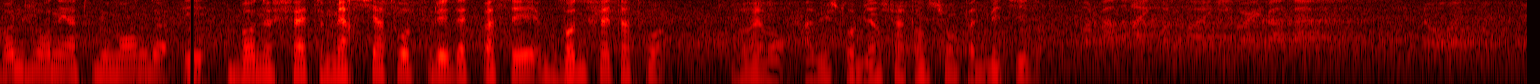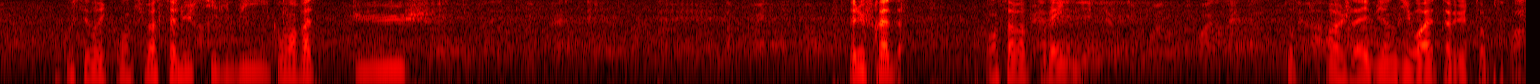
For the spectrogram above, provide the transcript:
Bonne journée à tout le monde et bonne fête. Merci à toi, Poulet, d'être passé. Bonne fête à toi. Vraiment, amuse-toi bien, fais attention, pas de bêtises. Coucou Cédric, comment tu vas? Salut Sylvie, comment vas-tu? Salut Fred, comment ça va Poulet? Top 3, je l'avais bien dit, ouais, t'as vu, top 3.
